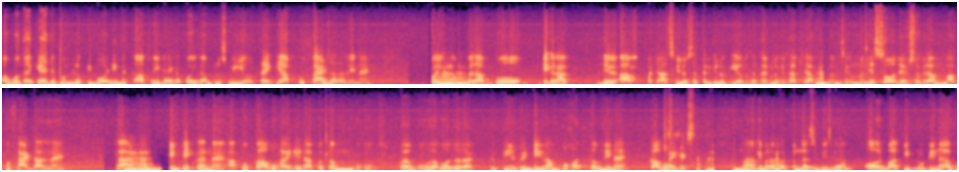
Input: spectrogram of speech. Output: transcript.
अब होता है क्या है जब हम लोग की बॉडी में काप्स नहीं जाएगा फॉर एग्ज़ाम्पल उसमें ये होता है कि आपको फैट ज़्यादा लेना है। फॉर एग्ज़ाम्पल आपको अगर आप दे आप पचास किलो सत्तर किलो की हो तो सत्तर किलो के हिसाब से आपको कम से कम मान सौ डेढ़ सौ ग्राम आपको फैट डालना है। फैट इनटेक करना है। आपको कार्बोहाइड्रेट आपका कम हो कब होगा बहुत ज़्यादा। फिफ्टीन ट्वेंटी ग्राम बहुत कम लेना है कार्बोहाइड्रेट्स ना के बराबर पंद्रह से बीस ग्राम। और बाकी प्रोटीन आप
